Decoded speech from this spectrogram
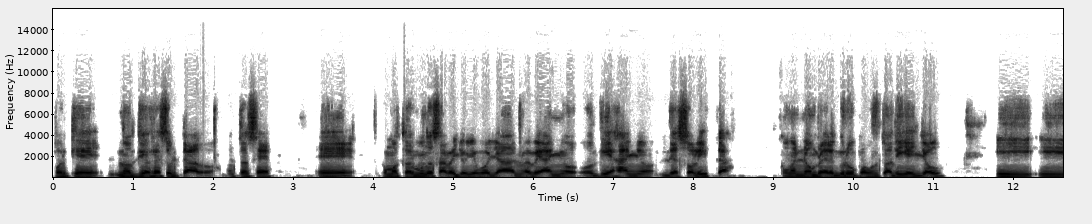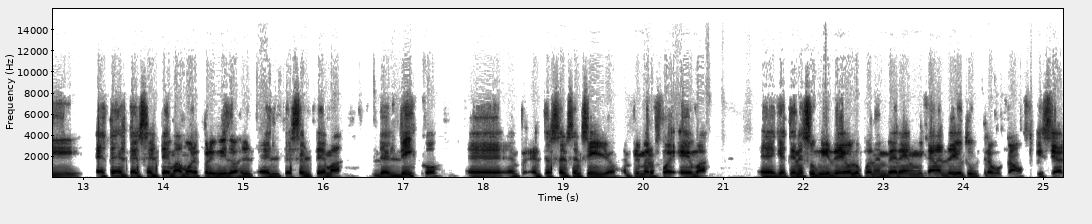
porque nos dio resultado. Entonces, eh, como todo el mundo sabe, yo llevo ya nueve años o diez años de solista con el nombre del grupo junto a DJ Joe. Y, este es el tercer tema, Amores Prohibidos es el tercer tema del disco eh, el tercer sencillo. El primero fue Eva, eh, que tiene su video, lo pueden ver en mi canal de YouTube, Trebocán Oficial.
